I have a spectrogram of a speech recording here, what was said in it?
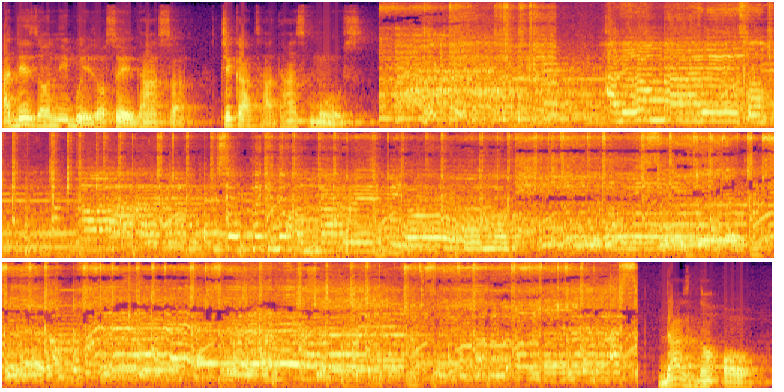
Adaeze Onuigbo is also a dancer. Check out her dance moves. That's not all.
